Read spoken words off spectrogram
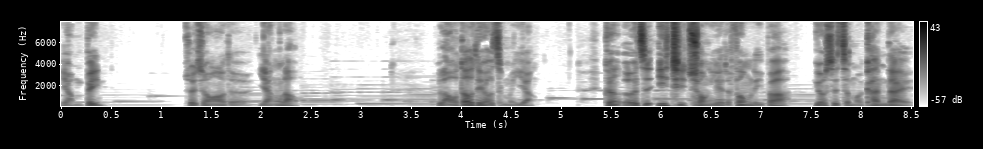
养病，最重要的养老。老到底要怎么养？跟儿子一起创业的凤梨爸又是怎么看待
